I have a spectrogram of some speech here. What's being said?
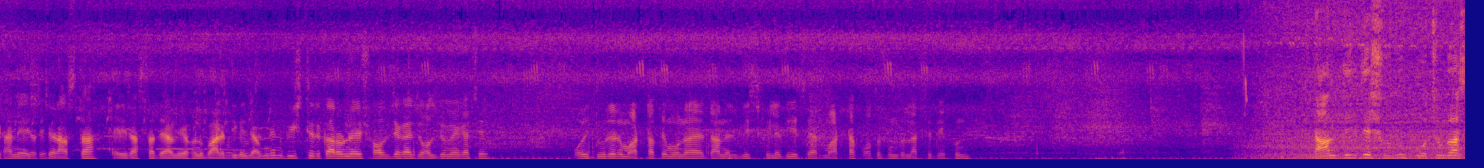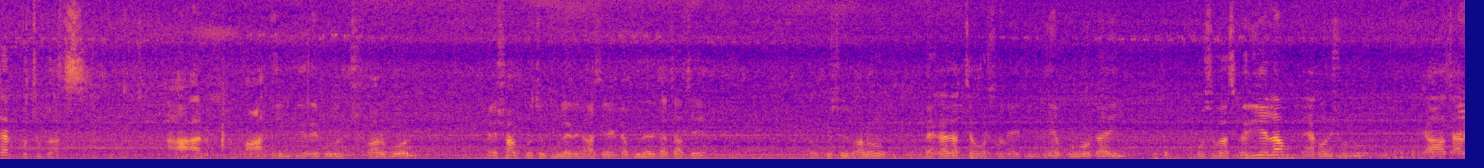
এখানে এসেছে রাস্তা। এই রাস্তাতে আমি এখন বাড়ির দিকে যাব। দিন বৃষ্টির কারণে সব জায়গায় জল জমে গেছে। ওই দূরের মাঠটাতে মনে হয় ধানের বীজ ফেলে দিয়েছে আর মাঠটা কত সুন্দর লাগছে দেখুন। ডান দিক দিয়ে শুধু কচু গাছ আর কচু গাছ। আর বাঁ দিক দিয়ে দেখুন সর্বন সব কিছু ফুলের গাছ একটা ফুলের গাছ আছে। সব কিছুই ভালো দেখা যাচ্ছে অবশ্য এই দিক দিয়ে পুরোটাই কচু গাছ পেরিয়ে এলাম। এখন শুধু গাছ আর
